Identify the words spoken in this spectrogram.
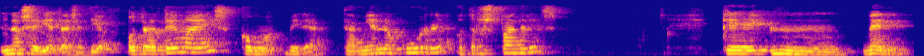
no sería tan sencillo. Otro tema es, como, mira, también le ocurre, otros padres que, mm, ven,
